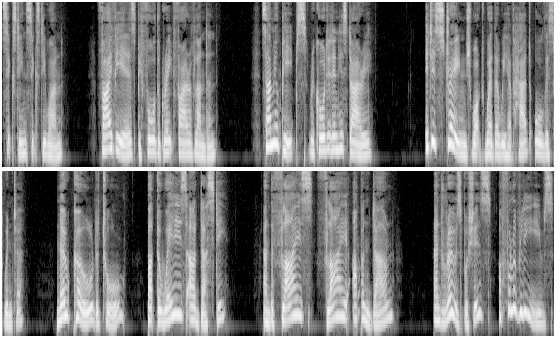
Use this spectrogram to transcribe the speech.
1661, five years before the Great Fire of London, Samuel Pepys recorded in his diary it is strange what weather we have had all this winter. No cold at all, but the ways are dusty, and the flies fly up and down, and rose bushes are full of leaves.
